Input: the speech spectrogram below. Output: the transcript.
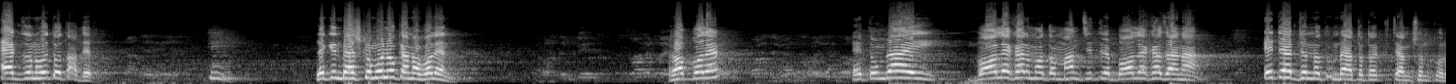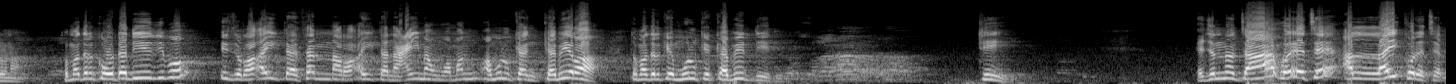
একজন হয়তো তাদের। লেকিন ব্যাসকম হলো কেন বলেন? রব বলেন, এই তোমরা এই ব লেখার মতো মানচিত্রে ব লেখা যায় না। এটার জন্য তোমরা এতটা টেনশন করো না। তোমাদেরকে ওটা দিয়ে দিব তোমাদেরকে মুলকে কবির দিয়ে দিব। কি? এজন্য যা হয়েছে আল্লাহই করেছেন।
